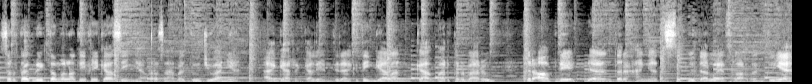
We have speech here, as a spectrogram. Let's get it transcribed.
Serta klik tombol notifikasinya persahabat tujuannya Agar kalian tidak ketinggalan kabar terbaru terupdate, dan terhangat seputar Leslar tentunya.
